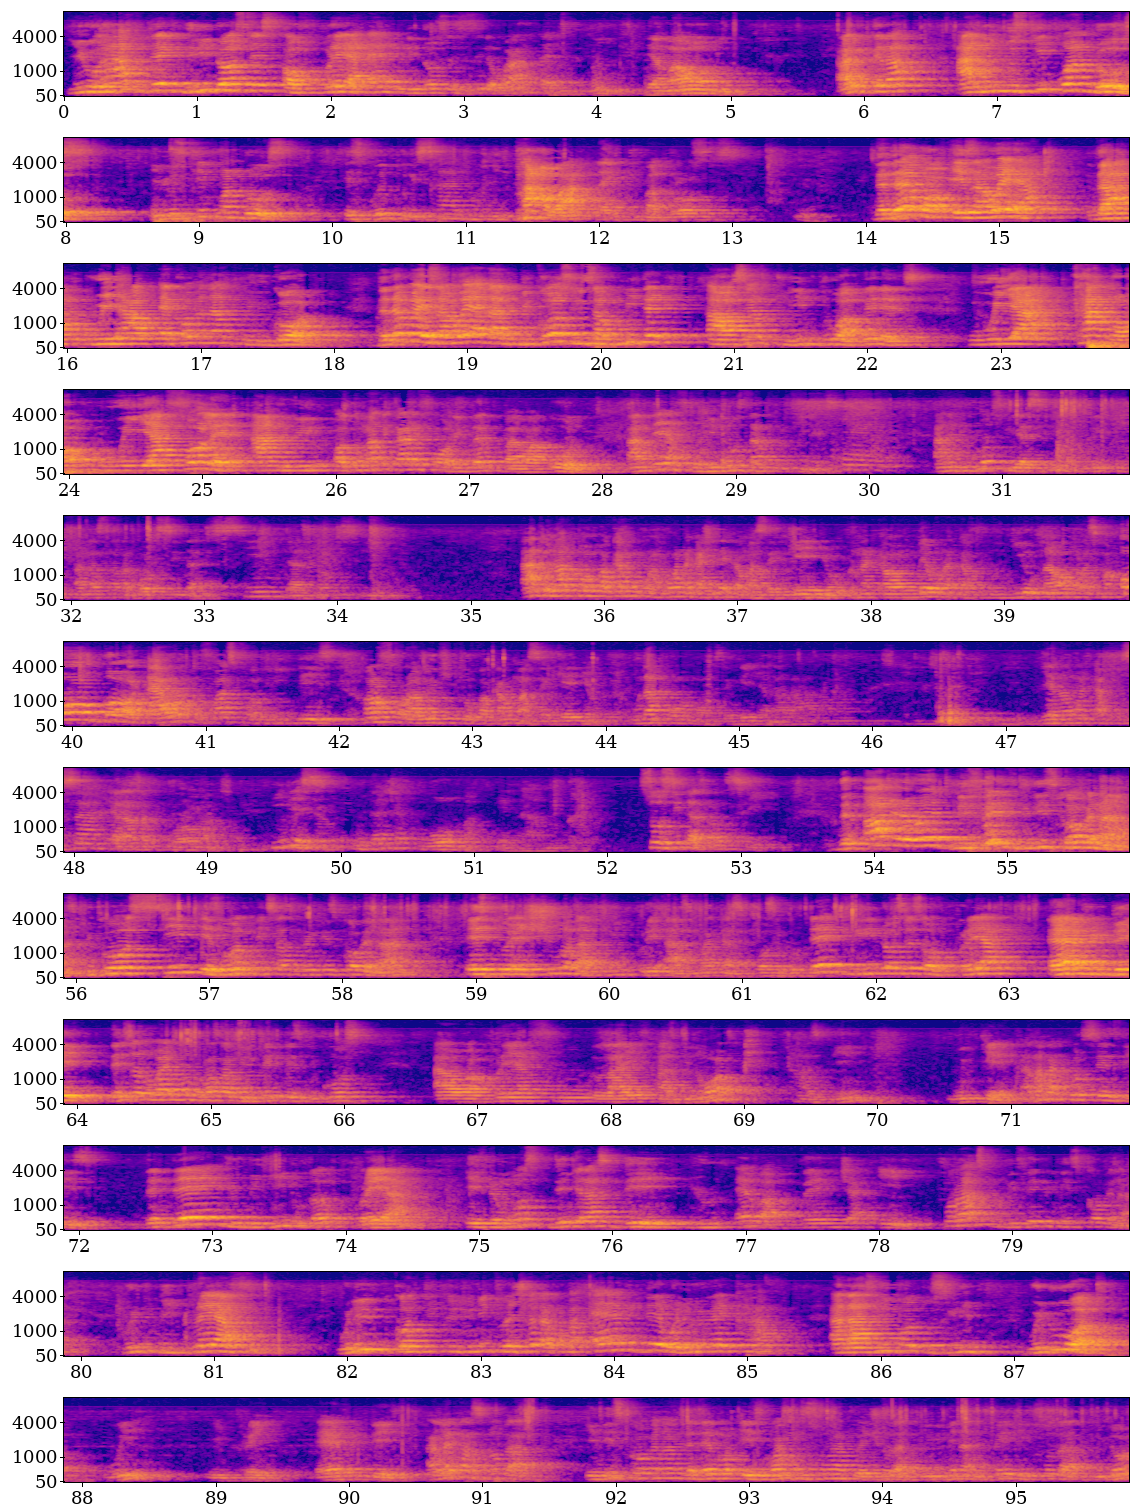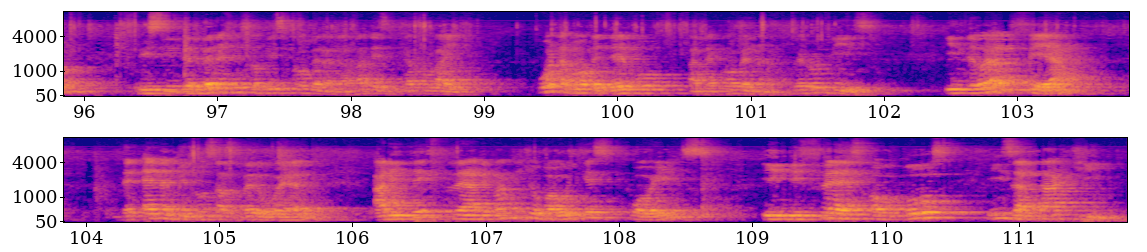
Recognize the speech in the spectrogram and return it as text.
You have to take three doses of prayer every doses. the one times three ya maombi. Are you clear? And if you skip one dose, if you skip one dose, it's going to result with power like tuberculosis. The devil is aware that we have a covenant with God. The devil is aware that because we submitted ourselves to him through our parents, we are carnal, we are fallen, and we automatically fall in love by our own. And therefore, he knows that weakness. And because we are sinning, we need to understand about sin that sin does not sleep. Hata unapoomba kama kunakuwa na kashida kama sengenyo, unakaombea, unakafungia, unaomba, unasema oh God, I want to fast for three days or for a week to overcome masengenyo. Unapoomba masengenyo yanalala, yanalala kabisa, yanaanza kukoroma. Ile siku utaacha kuomba, yanaamka. So sin does not say. The only way to be this covenant, because sin is what makes us break this covenant, is to ensure that we pray as much as possible. Take three doses of prayer every day. The reason why most of us have been taking this is because our prayerful life has been what? Has been weakened. Another quote says this The day you begin without prayer is the most dangerous day ever venture in. For us to be faithful in this covenant, we need to be prayerful. We need to continue, we need to ensure that every day when we wake up and as we go to sleep, we do what? We we pray every day. And let us know that in this covenant, the devil is working so hard to ensure that we remain unfaithful so that we don't receive the benefits of this covenant, and that is eternal life. What about the devil and the covenant? We wrote this. In the welfare, the enemy knows us very well, and he takes the advantage our weakest points in defense of those he's attacking.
